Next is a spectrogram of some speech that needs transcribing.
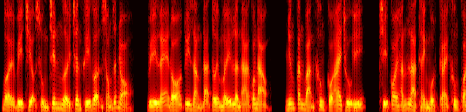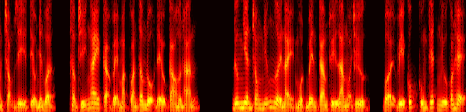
Bởi vì triệu sùng trên người chân khí gợn sóng rất nhỏ, vì lẽ đó tuy rằng đã tới mấy lần á quang đảo, nhưng căn bản không có ai chú ý, chỉ coi hắn là thành một cái không quan trọng gì tiểu nhân vật, thậm chí ngay cả vệ mặc quan tâm độ đều cao hơn hắn đương nhiên trong những người này một bên cam thủy lam ngoại trừ, bởi vì cúc cùng thiết ngữ quan hệ,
